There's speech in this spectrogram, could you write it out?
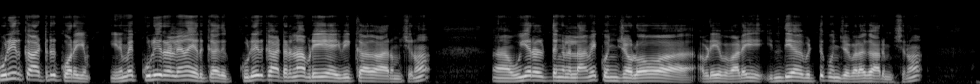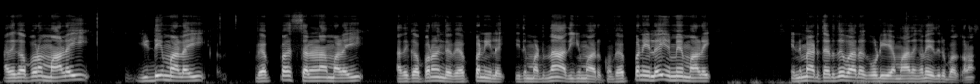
குளிர்காற்று குறையும். இனிமேல் குளிரெல்லாம் இருக்காது. குளிர்காற்றெல்லாம் அப்படியே வீக்காக ஆரம்பிச்சிடும் உயர் அழுத்தங்கள் எல்லாமே கொஞ்சம் லோவாக அப்படியே வட இந்தியாவை விட்டு கொஞ்சம் விலக ஆரம்பிச்சிடும் அதுக்கப்புறம் மழை இடிமலை வெப்ப சலன அதுக்கப்புறம் இந்த வெப்பநிலை இது மட்டும்தான் அதிகமாக இருக்கும். வெப்பநிலை இனிமேல் மழை. இனிமேல் அடுத்தடுத்து வரக்கூடிய மாதங்களை எதிர்பார்க்கலாம்.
